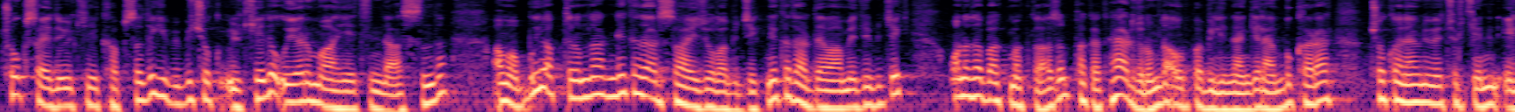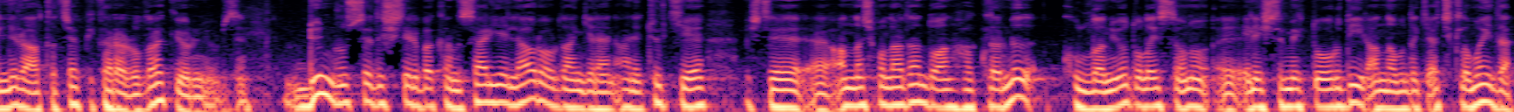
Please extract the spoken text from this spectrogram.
çok sayıda ülkeyi kapsadığı gibi birçok ülkeye de uyarı mahiyetinde aslında. Ama bu yaptırımlar ne kadar sahici olabilecek, ne kadar devam edebilecek ona da bakmak lazım. Fakat her durumda Avrupa Birliği'nden gelen bu karar çok önemli ve Türkiye'nin elini rahatlatacak bir karar olarak görünüyor bize. Dün Rusya Dışişleri Bakanı Sergey Lavrov'dan gelen hani Türkiye işte e, anlaşmalardan doğan haklarını kullanıyor. Dolayısıyla onu e, eleştirmek doğru değil anlamındaki açıklamayı da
